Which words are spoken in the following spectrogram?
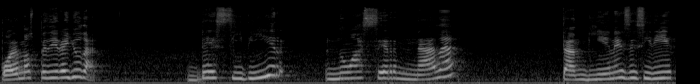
podemos pedir ayuda. Decidir no hacer nada también es decidir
